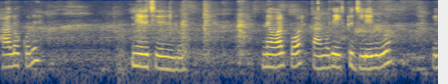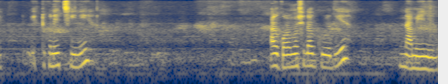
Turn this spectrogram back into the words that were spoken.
ভালো করে নেড়ে চিড়ে নিল। নেওয়ার পর তার মধ্যে একটু জিরে গুঁড়ো একটুখানি চিনি আর গরম মশলা গুঁড়ো দিয়ে নামিয়ে নিল।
